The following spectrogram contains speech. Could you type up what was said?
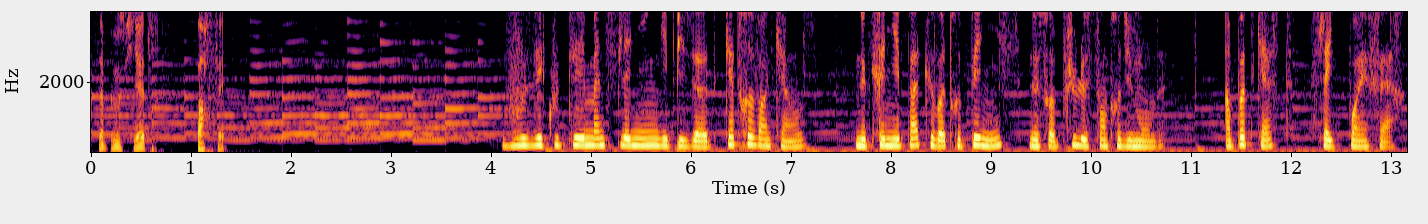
ça peut aussi être parfait. Vous écoutez Mansplaining épisode 95. Ne craignez pas que votre pénis ne soit plus le centre du monde. Un podcast slate.fr.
